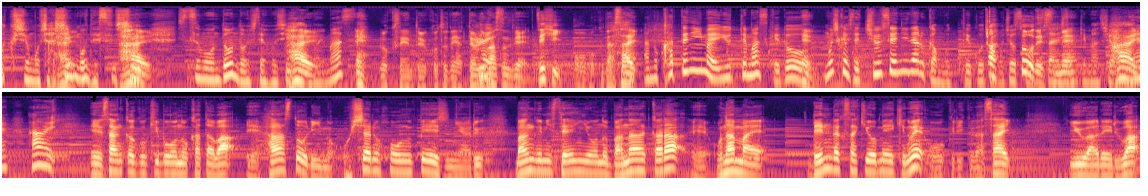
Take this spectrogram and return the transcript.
握手も写真もですし、はい、質問どんどんしてほしいと思います。え6000円ということでやっておりますので、ぜひ応募ください。あの勝手に今言ってますけど、えもしかして抽選になるかもっていうこともあちょっとお伝えしておきましょうね。はい、えー参加ご希望の方は、えー、ハーストーリーのオフィシャルホームページにある番組専用のバナーから、えーお名前連絡先を明記の上お送りください。URL は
